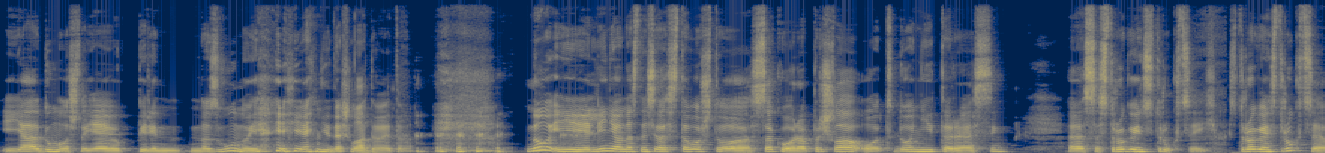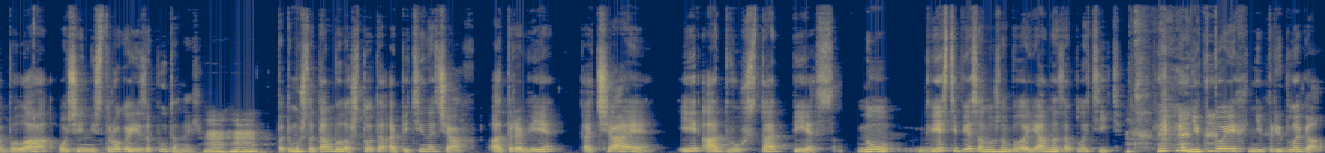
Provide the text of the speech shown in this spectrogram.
и я думала, что я ее переназву, но я, я не дошла до этого. Ну и линия у нас носилась с того, что Сакора пришла от Дони Тересы э, со строгой инструкцией. Строгая инструкция была очень не строгой и запутанной, Угу. потому что там было что-то о пяти ночах, о траве, о чае и о 200 песо. Ну, 200 песо нужно было явно заплатить. Никто их не предлагал.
